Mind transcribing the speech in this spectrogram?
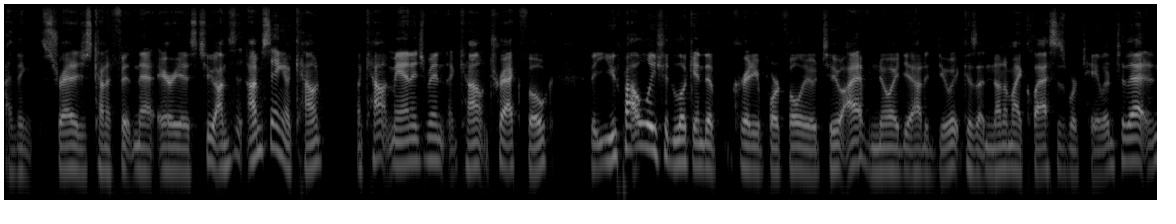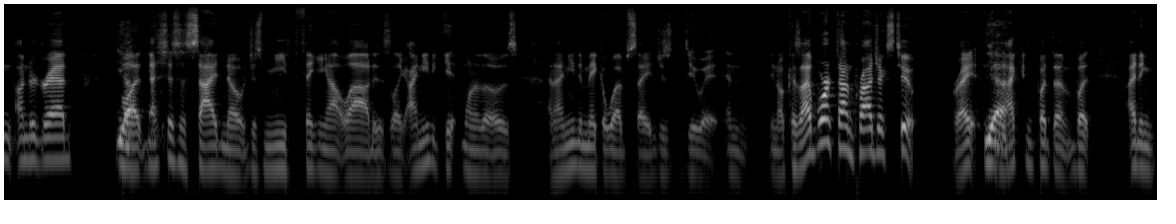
I think strategists kind of fit in that areas too. I'm I'm saying account account management, account track folk that you probably should look into creating a portfolio too. I have no idea how to do it because none of my classes were tailored to that in undergrad. Yeah. But that's just a side note. Just me thinking out loud is like I need to get one of those and I need to make a website. Just do it, and you know, because I've worked on projects too right? And Yeah. I can put them, but I didn't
